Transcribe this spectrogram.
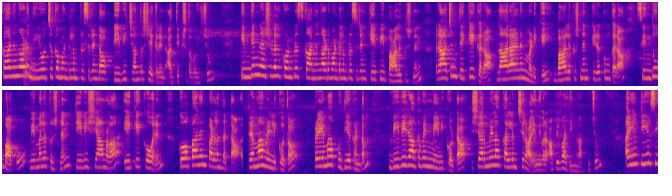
കാഞ്ഞങ്ങാട് നിയോജക മണ്ഡലം പ്രസിഡന്റ് പി വി ചന്ദ്രശേഖരൻ അധ്യക്ഷത വഹിച്ചു. ഇന്ത്യൻ നാഷണൽ കോൺഗ്രസ് കാഞ്ഞങ്ങാട് മണ്ഡലം president K P Balakrishnan Rajan Thekkekkara Narayanan Madikai Balakrishnan Kizhakkumkara Sindhu Bappu Vimalakrishnan T V Shyamala A K Koran Gopalan Pallanthatta Rama Vellikkoth Prema Puthiyakandam V V Raghavan Menikkot Sharmila Kallamchira എന്നിവർ അഭിവാദ്യങ്ങൾ അർപ്പിച്ചു. I N T U C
